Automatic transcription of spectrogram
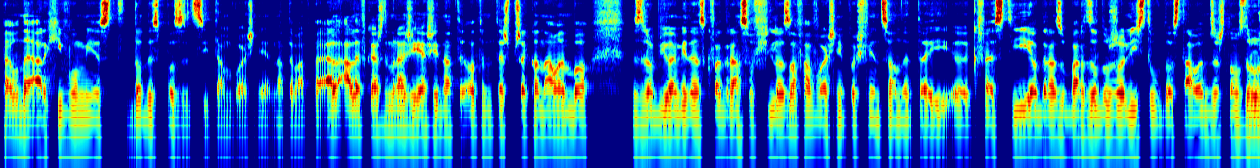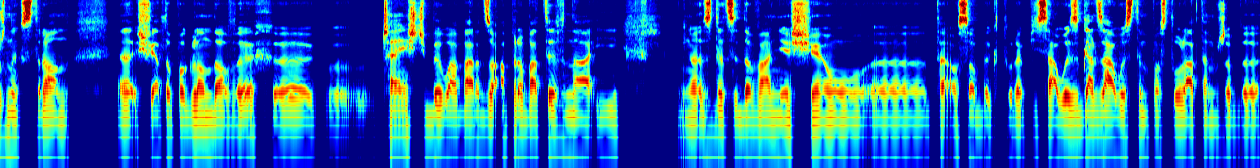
pełne archiwum jest do dyspozycji tam właśnie na temat PL, ale w każdym razie ja się o tym też przekonałem, bo zrobiłem jeden z kwadransów filozofa właśnie poświęcony tej e, kwestii i od razu bardzo dużo listów dostałem, zresztą z różnych stron e, światopoglądowych. E, część była bardzo aprobatywna i zdecydowanie się te osoby, które pisały, zgadzały z tym postulatem, żeby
